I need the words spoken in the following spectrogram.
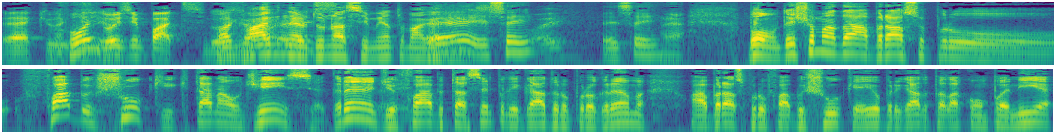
É, que o, Foi? dois empates. Dois Wagner do Nascimento Magalhães. É, esse aí. É esse aí. Bom, deixa eu mandar um abraço pro Fábio Schuch, que está na audiência. Grande, Fábio está sempre ligado no programa. Um abraço pro Fábio Schuch aí, obrigado pela companhia.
